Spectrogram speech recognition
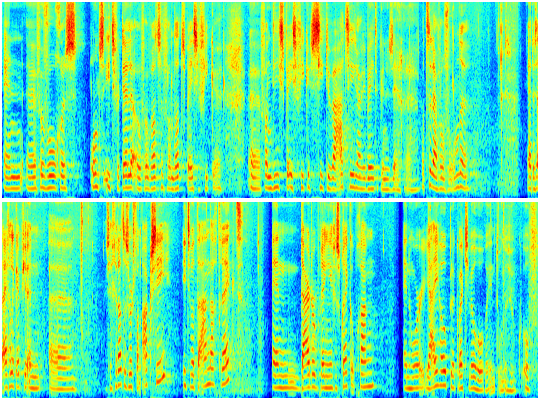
En vervolgens ons iets vertellen over wat ze van dat specifieke, van die specifieke situatie, zou je beter kunnen zeggen, wat ze daarvan vonden. Ja, dus eigenlijk heb je een, zeg je dat, een soort van actie, iets wat de aandacht trekt. En daardoor breng je een gesprek op gang en hoor jij hopelijk wat je wil horen in het onderzoek. Of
